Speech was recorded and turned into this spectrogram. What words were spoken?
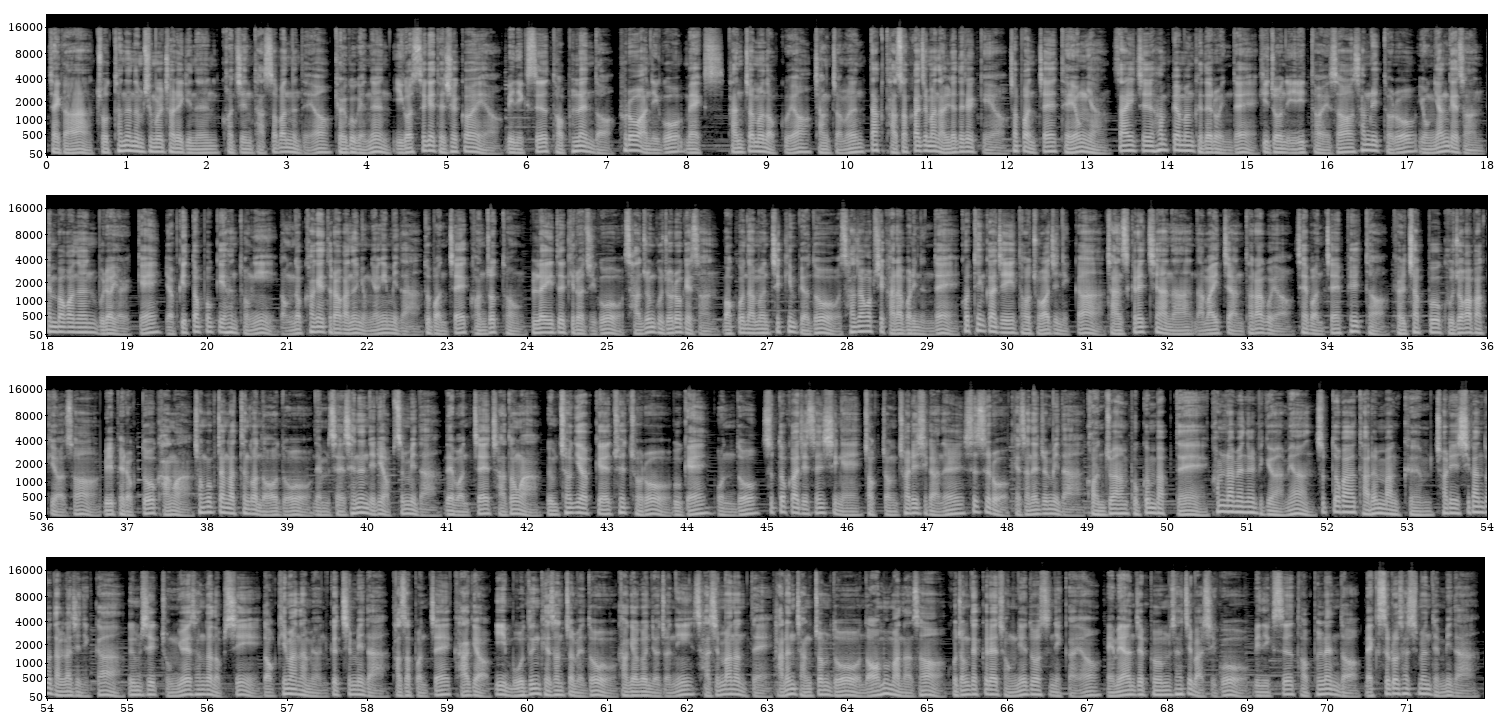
제가 좋다는 음식물 처리기는 거진 다 써봤는데요. 결국에는 이거 쓰게 되실 거예요. 미닉스 더 플랜더 프로 아니고 맥스 단점은 없고요. 장점은 딱 다섯 가지만 알려드릴게요. 첫 번째 대용량 사이즈 한 뼘은 그대로인데 기존 2리터에서 3리터로 용량 개선 햄버거는 무려 10개 엽기 떡볶이 한 통이 넉넉하게 들어가는 용량입니다. 두 번째 건조통 블레이드 길어지고 사중 구조로 개선 먹고 남은 치킨뼈도 사정없이 갈아버리는데 코팅까지 더 좋아지니까 잔 스크래치 하나 남아있지 않더라고요. 세 번째 필터 결착부 구조가 바뀌어서 밀폐력도 강화 청국장 같은 거 넣어도 냄새 새는 일이 없습니다. 네 번째 자동화 음척이 없게 최초로 무게, 온도, 습도까지 센싱해 적정 처리 시간을 스스로 계산해 줍니다. 건조한 볶음밥 때 컵라면을 비교하면 습도가 다른 만큼 처리 시간도 달라지니까 음식 종류에 상관없이 넣기만 하면 끝입니다. 다섯 번째 가격 이 모든 개선점에도 가격은 여전히 40만원대. 다른 장점도 너무 많아서 고정 댓글에 정리해두었으니까요. 애매한 제품 사지 마시고 미닉스 더 플랜더 맥스로 사시면 됩니다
